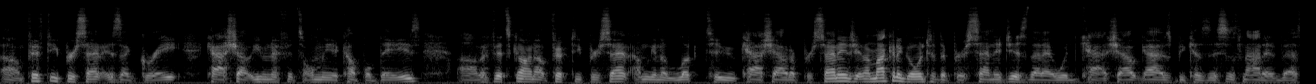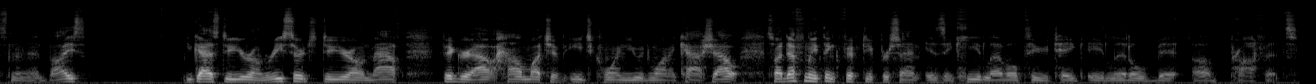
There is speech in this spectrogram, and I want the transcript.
um, 50% is a great cash out, even if it's only a couple days. Um, if it's gone up 50%, I'm going to look to cash out a percentage. And I'm not going to go into the percentages that I would cash out, guys, because this is not investment advice. You guys do your own research, do your own math, figure out how much of each coin you would want to cash out. So I definitely think 50% is a key level to take a little bit of profits.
